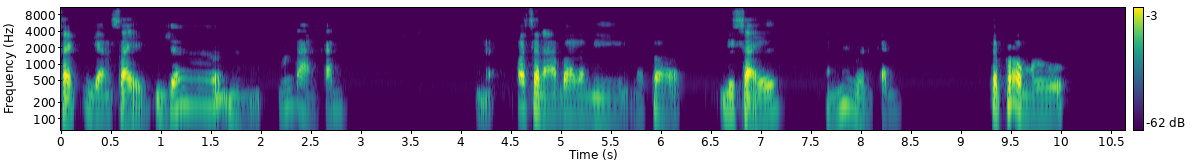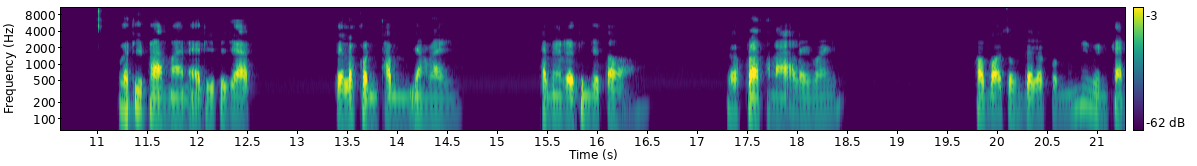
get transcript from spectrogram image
ใส่ยังใส่เยอะมันต่างกันวัฒนาบารมีแล้วก็นิสัยมันไม่เหมือนกัน แต่พระองค์รู้ว่าที่ผ่านมาในอดีตชาติแต่ละคนทำอย่างไรทำอย่างไรถึงจะต่อ แล้วปรารถนาอะไรไว้ความเหมาะสมแต่ละคนมันไม่เหมือนกัน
